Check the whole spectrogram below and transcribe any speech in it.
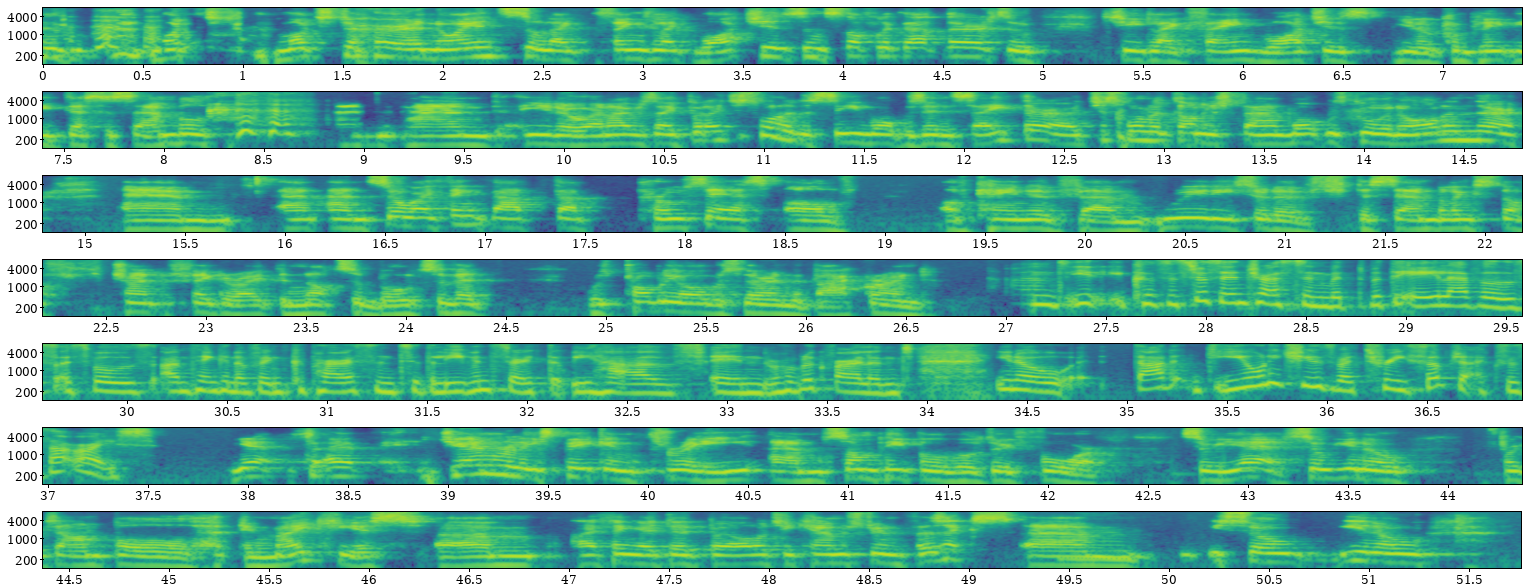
much much to her annoyance. So like things like watches and stuff like that there. So she'd like find watches, you know, completely disassembled. and, and you know, and I was like, but I just wanted to see what was inside there. I just wanted to understand what was going on in there. Um, and and so I think that that process of of kind of um, really sort of dissembling stuff, trying to figure out the nuts and bolts of it, was probably always there in the background. And because it's just interesting with, with the A levels, I suppose I'm thinking of in comparison to the Leaving Cert that we have in the Republic of Ireland, you know, that you only choose about three subjects, is that right? Yeah, so, uh, generally speaking, three. Um, some people will do four. So, yeah, so, you know, for example, in my case, um, I think I did biology, chemistry, and physics. Um, mm. So, you know,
